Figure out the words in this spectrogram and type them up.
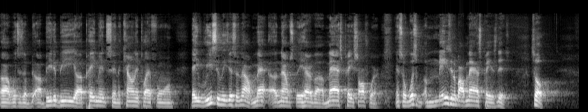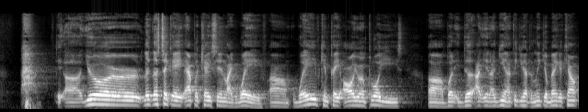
uh, which is a a B2B uh, payments and accounting platform, they recently just announced announced they have a Mass Pay software. And so what's amazing about Mass Pay is this. So uh, your let, us take a application like Wave. Um, Wave can pay all your employees, uh, but it does. And again, I think you have to link your bank account.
